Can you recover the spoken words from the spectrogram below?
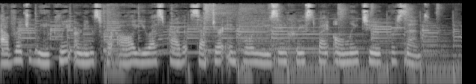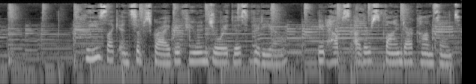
average weekly earnings for all U.S. private sector employees increased by only 2%. Please like and subscribe if you enjoyed this video, it helps others find our content.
